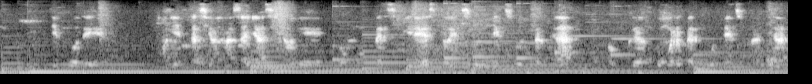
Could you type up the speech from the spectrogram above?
un tipo de orientación más allá, sino de cómo percibir esto en su, en su enfermedad cómo repercute en su realidad.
